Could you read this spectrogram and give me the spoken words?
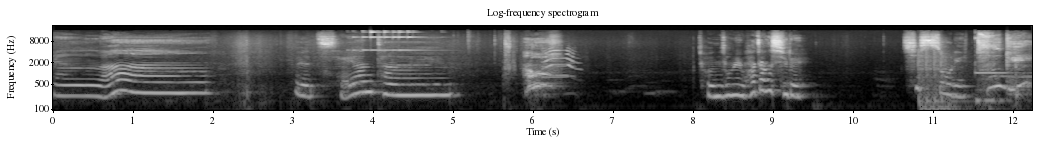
Hello. It's 세안 time. 전소미 화장실에 칫솔이 두 개?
